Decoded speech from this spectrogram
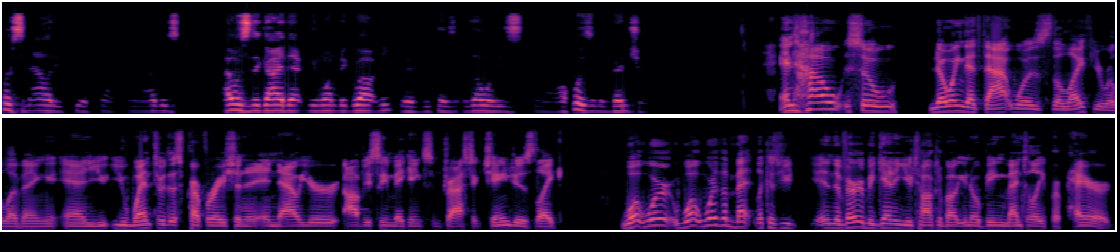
personality to a point. You know, I was I was the guy that you wanted to go out and eat with because it was always, you know, always an adventure. And how so knowing that that was the life you were living and you, you went through this preparation and, and now you're obviously making some drastic changes like what were what were the because you in the very beginning you talked about you know being mentally prepared.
